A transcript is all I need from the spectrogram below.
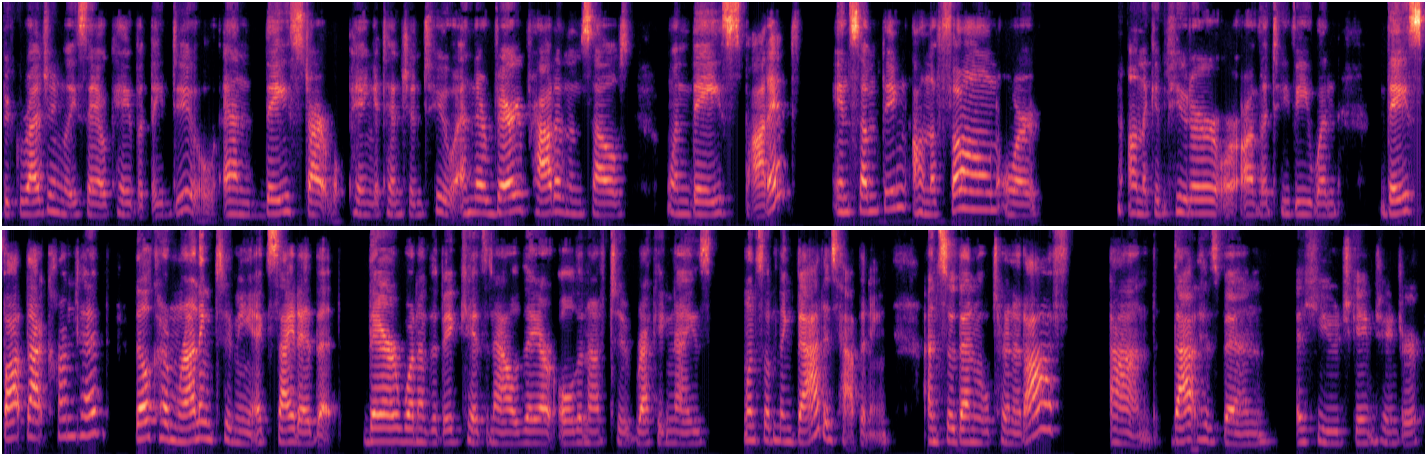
begrudgingly say okay but they do. And they start paying attention too. And they're very proud of themselves when they spot it in something on the phone or on the computer or on the TV when they spot that content they'll come running to me excited that they're one of the big kids now. They are old enough to recognize when something bad is happening. And so then we'll turn it off. And that has been a huge game changer.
